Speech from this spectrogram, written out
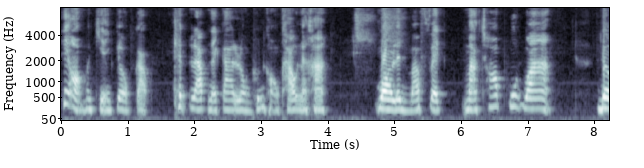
ที่ออกมาเขียนเกี่ยวกับเคล็ดลับในการลงทุนของเขานะคะวอร์เรนบัฟเฟตต์มักชอบพูดว่า the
